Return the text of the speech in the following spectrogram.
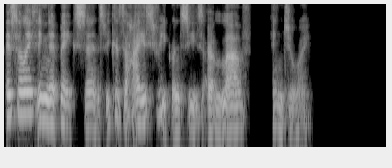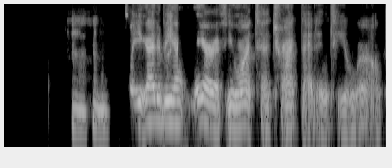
it's the only thing that makes sense because the highest frequencies are love and joy. hmm So you got to be up there if you want to attract that into your world.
